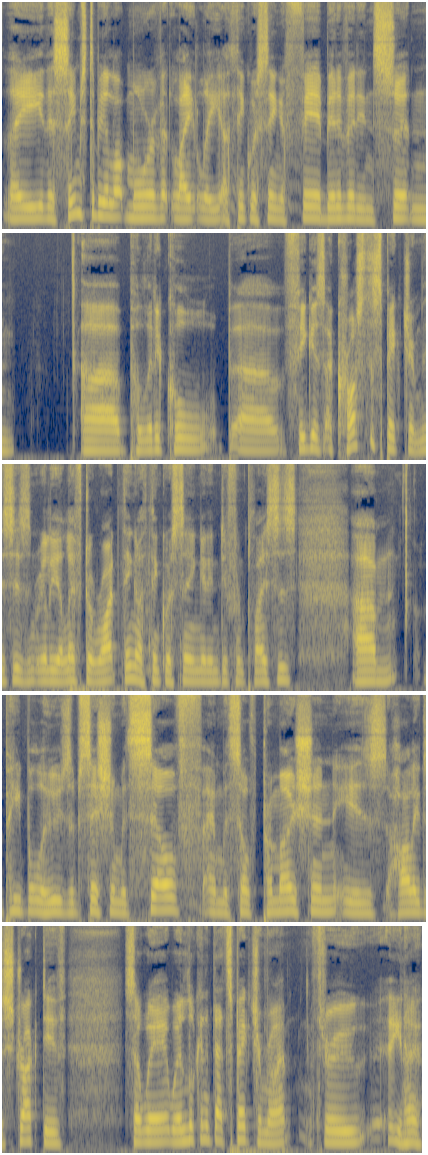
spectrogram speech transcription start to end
they there seems to be a lot more of it lately. I think we're seeing a fair bit of it in certain uh, political uh, figures across the spectrum. This isn't really a left or right thing. I think we're seeing it in different places. Um, people whose obsession with self and with self promotion is highly destructive. So we're we're looking at that spectrum, right? Through you know,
